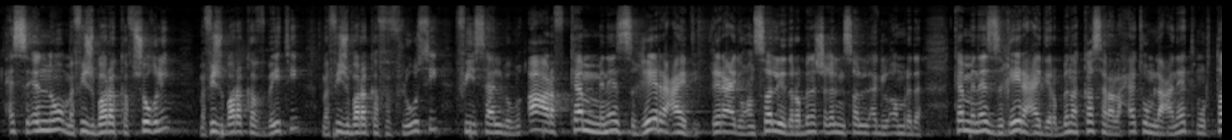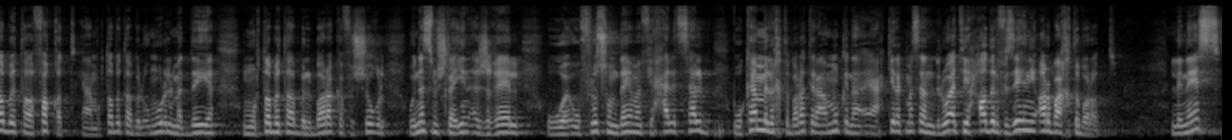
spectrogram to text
تحس إنه مفيش بركة في شغلي مفيش بركة في بيتي مفيش بركة في فلوسي في سلب. أعرف كم ناس غير عادي غير عادي. وهنصلي ده ربنا شغال نصلي لأجل الأمر ده. كم ناس غير عادي. ربنا كسر على حياتهم لعنات مرتبطة فقط يعني مرتبطة بالأمور المادية ومرتبطة بالبركة في الشغل. والناس مش لاقيين أشغال وفلوسهم دايما في حالة سلب. وكم الاختبارات اللي ممكن أحكي لك مثلا دلوقتي حاضر في ذهني أربع اختبارات لناس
